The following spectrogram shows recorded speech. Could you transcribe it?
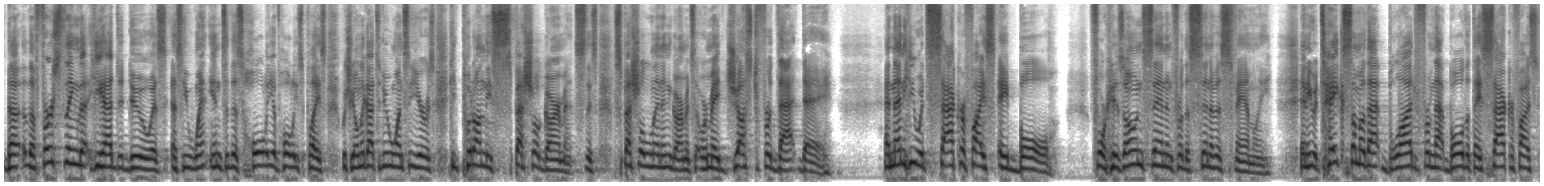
The, the first thing that he had to do as, as he went into this Holy of Holies place, which he only got to do once a year, was he'd put on these special garments, these special linen garments that were made just for that day. And then he would sacrifice a bull for his own sin and for the sin of his family. And he would take some of that blood from that bowl that they sacrificed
